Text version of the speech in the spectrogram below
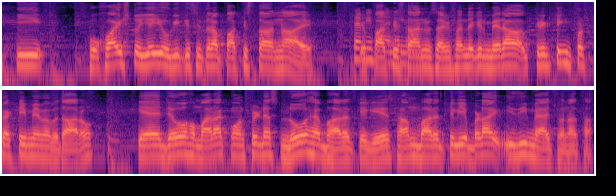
की ख्वाहिश तो यही होगी किसी तरह पाकिस्तान ना आए कि पाकिस्तान में सेमीफाइनल लेकिन मेरा क्रिकेटिंग परस्पेक्टिव में मैं बता रहा हूँ कि जो हमारा कॉन्फिडेंस लो है भारत के गेस्ट हम भारत के लिए बड़ा इजी मैच होना था।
